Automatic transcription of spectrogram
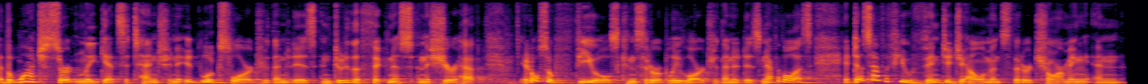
The watch certainly gets attention. It looks larger than it is, and due to the thickness and the sheer heft, it also feels considerably larger than it is. Nevertheless, it does have a few vintage elements that are charming and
